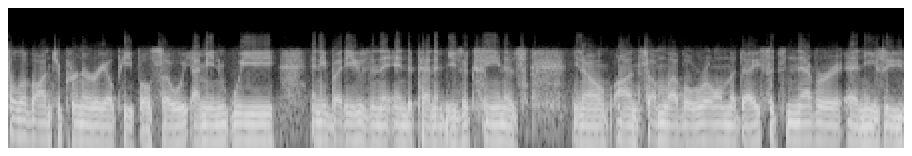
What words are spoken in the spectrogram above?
full of entrepreneurial people. So we, I mean, we anybody who's in the independent music scene is, you know, on some level rolling the dice. It's never an easy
